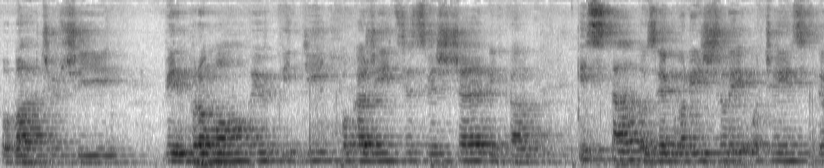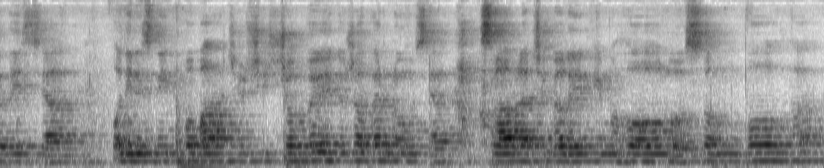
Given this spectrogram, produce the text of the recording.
Побачивши їх, він промовив, ідіть, покажіться священикам. І сталося, як вони йшли, очистилися. Один з них, побачивши, що видужав, вернувся, славлячи великим голосом Бога.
